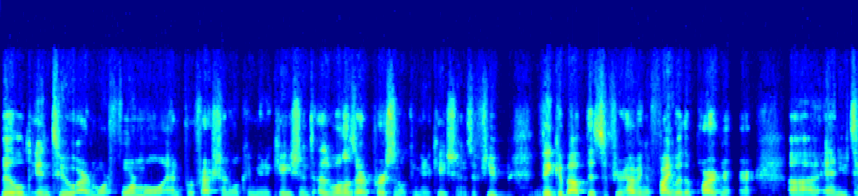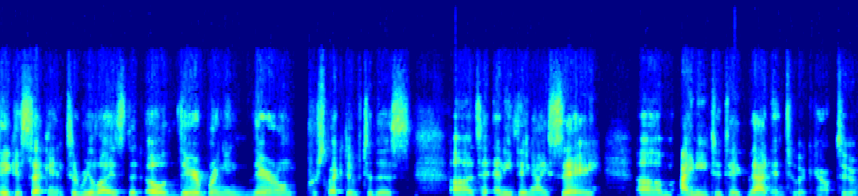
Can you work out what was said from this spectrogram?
build into our more formal and professional communications as well as our personal communications. If you think about this if you're having a fight with a partner uh, and you take a second to realize that oh they're bringing their own perspective to this uh, to anything i say um, i need to take that into account too.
